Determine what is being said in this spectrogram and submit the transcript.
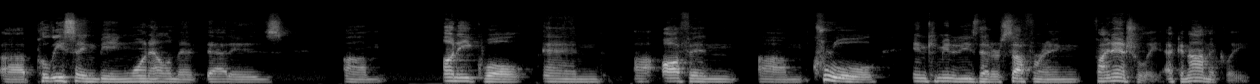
uh, policing being one element that is um, unequal and uh, often um, cruel in communities that are suffering financially, economically.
